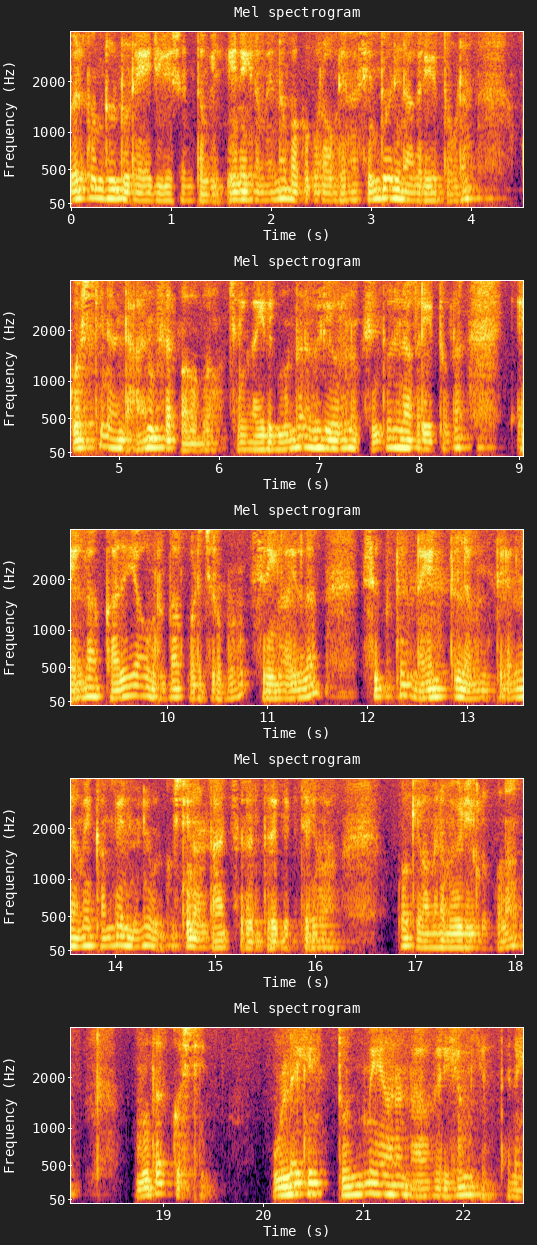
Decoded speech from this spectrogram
Welcome to today education Tamil இன்றைக்கி நம்ம என்ன பார்க்க போகிறோம் அப்படின்னா சிந்துவெளி நாகரிகத்தோட கொஸ்டின் அண்ட் ஆன்சர் பார்க்க போகிறோம் சரிங்களா? இதுக்கு முந்தின வீடியோவில் நம்ம சிந்துவெளி நாகரிகத்தோட எல்லா கதையாக ஒரு தான் படிச்சிருப்போம். சரிங்களா? இதில் சிக்ஸ்த்து நைன்த்து லெவன்த்து எல்லாமே கம்பைன் பண்ணி ஒரு கொஸ்டின் அண்ட் ஆன்சர் எடுத்திருக்கு. சரிங்களா? ஓகே வாங்க நம்ம வீடியோக்குள்ள போகலாம் முதல் கொஸ்டின் உலகின் தொன்மையான நாகரிகம் எத்தனை?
